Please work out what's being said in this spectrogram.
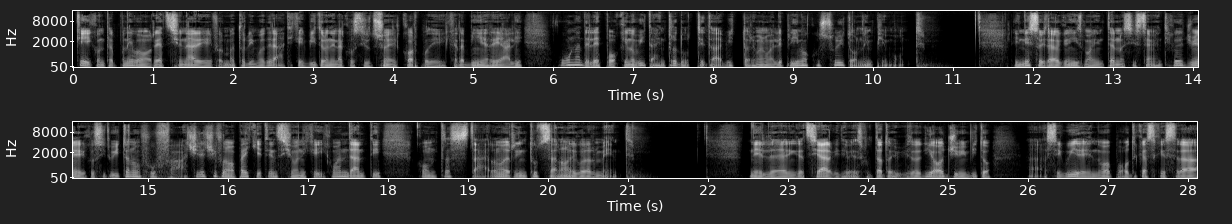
che contrapponevano reazionari riformatori moderati che videro nella costituzione del corpo dei carabinieri reali una delle poche novità introdotte da Vittorio Emanuele I col suo ritorno in Piemonte. L'innesto di tale organismo all'interno del sistema antico regime ricostituito non fu facile, ci furono parecchie tensioni che i comandanti contrastarono e rintuzzarono regolarmente. Nel ringraziarvi di aver ascoltato l'episodio di oggi, vi invito a seguire il nuovo podcast che sarà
